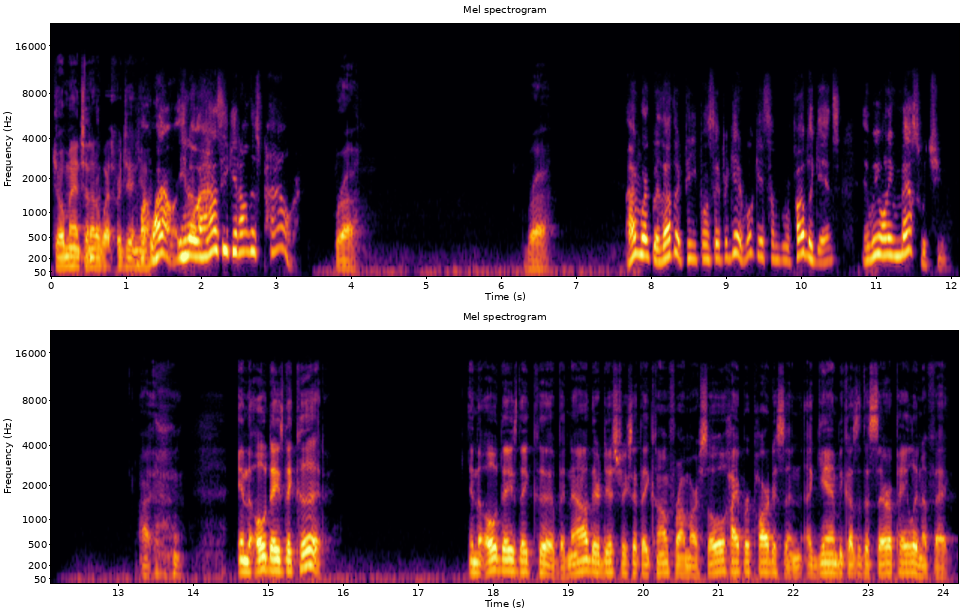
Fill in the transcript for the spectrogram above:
Joe Manchin out of West Virginia, Wow, wow, you know, how's he get all this power? bruh, bruh. I'd work with other people and say, forget it, we'll get some Republicans and we won't even mess with you. I, in the old days, they could. In the old days, they could, but now their districts that they come from are so hyper partisan, again, because of the Sarah Palin effect,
